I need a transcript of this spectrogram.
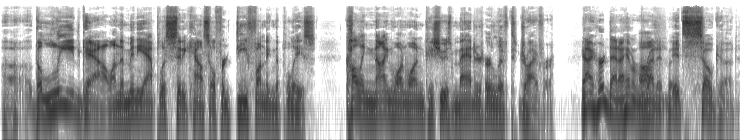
uh, the lead gal on the Minneapolis City Council for defunding the police, calling 911 because she was mad at her Lyft driver. Yeah, I heard that. I haven't Oh, read it, but it's so good.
